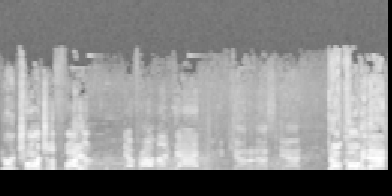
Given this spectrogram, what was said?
you're in charge of the fire. No problem, Dad. You can count on us, Dad. Don't call me that.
